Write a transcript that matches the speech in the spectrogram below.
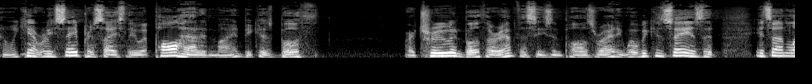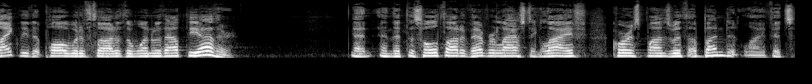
and we can't really say precisely what Paul had in mind because both are true and both are emphases in Paul's writing. What we can say is that it's unlikely that Paul would have thought of the one without the other. And, and that this whole thought of everlasting life corresponds with abundant life. It's,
